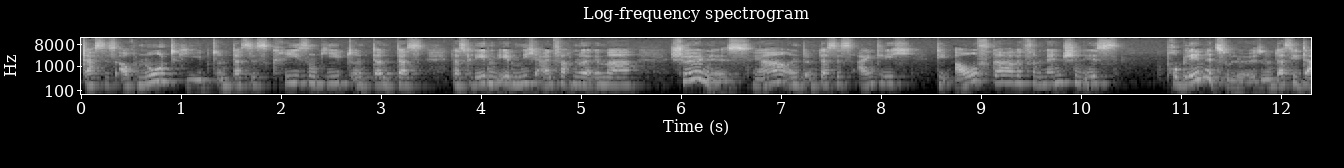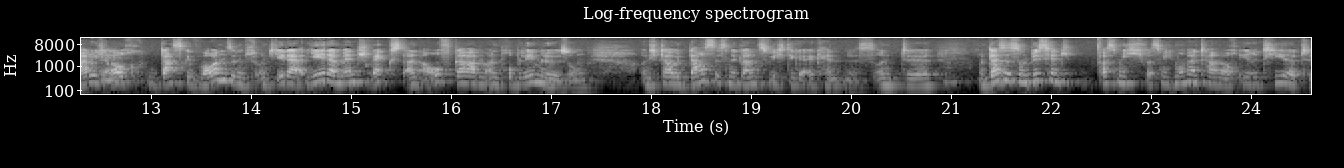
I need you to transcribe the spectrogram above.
dass es auch Not gibt und dass es Krisen gibt und dass das Leben eben nicht einfach nur immer schön ist. Ja? Und, und dass es eigentlich die Aufgabe von Menschen ist, Probleme zu lösen und dass sie dadurch mhm. auch das geworden sind. Und jeder, jeder Mensch wächst an Aufgaben, an Problemlösungen. Und ich glaube, das ist eine ganz wichtige Erkenntnis. Und, äh, und das ist so ein bisschen, was mich, was mich momentan auch irritiert.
